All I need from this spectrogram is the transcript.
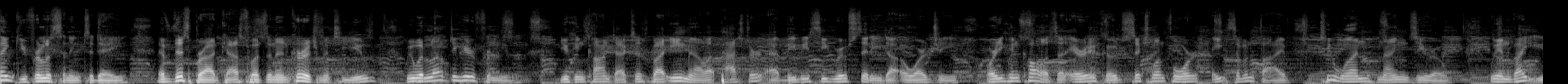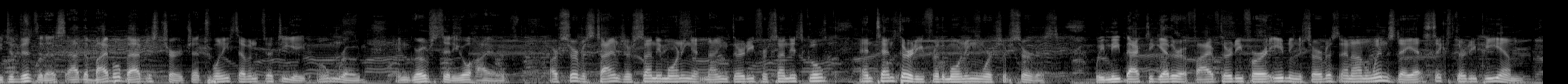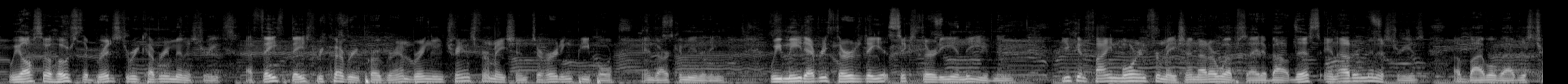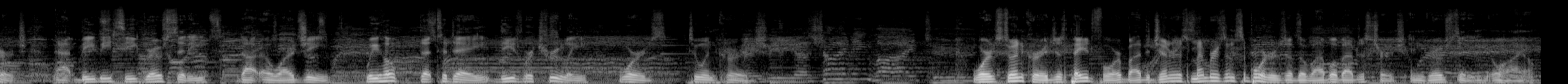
Thank you for listening today. If this broadcast was an encouragement to you, we would love to hear from you. You can contact us by email at pastor at bbcgrovecity.org or you can call us at area code 614-875-2190. We invite you to visit us at the Bible Baptist Church at 2758 Home Road in Grove City, Ohio. Our service times are Sunday morning at 9:30 for Sunday school and 10:30 for the morning worship service. We meet back together at 5:30 for our evening service and on Wednesday at 6:30 p.m. We also host the Bridge to Recovery Ministry, a faith-based recovery program bringing transformation to hurting people and our community. We meet every Thursday at 6:30 in the evening. You can find more information at our website about this and other ministries of Bible Baptist Church at bbcgrovecity.org. We hope that today these were truly words to encourage. Words to Encourage is paid for by the generous members and supporters of the Bible Baptist Church in Grove City, Ohio.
